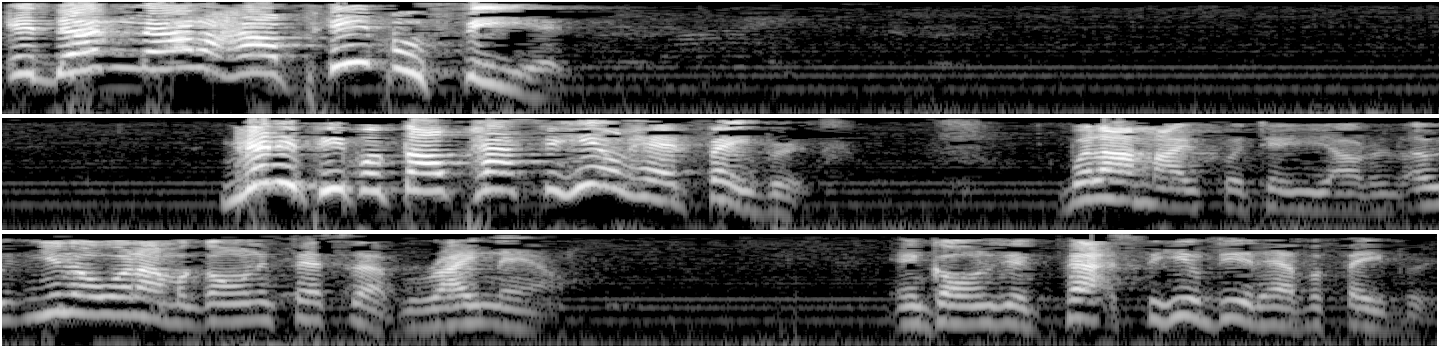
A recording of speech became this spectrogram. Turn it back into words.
it doesn't matter how people see it. Many people thought Pastor Hill had favorites. Well, I might as well tell you y'all. Uh, you know what? I'm going to go and fess up right now. And go on and say, Pastor Hill did have a favorite.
